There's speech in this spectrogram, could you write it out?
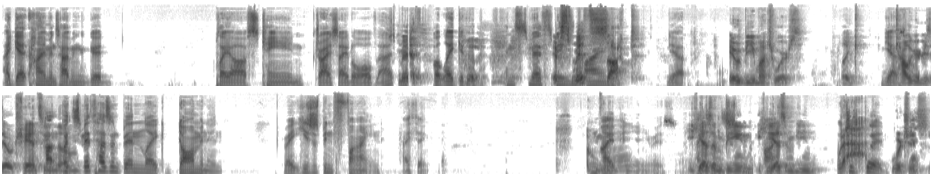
I get Hyman's having a good playoffs, Kane, Draisaitl, all of that, Smith. but like it, and Smith's if Smith fine. sucked, yeah, it would be much worse. Like yeah. Calgary's out chancing Uh, them. but Smith hasn't been like dominant, right? He's just been fine. I think, in my opinion, anyways. he I hasn't been. He fine. hasn't been. Which is good. Which Yeah, is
